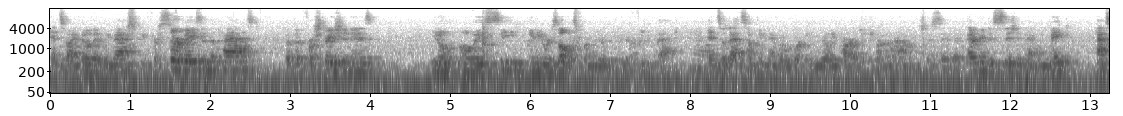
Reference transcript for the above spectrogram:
And so I know that we've asked you for surveys in the past, but the frustration is you don't always see any results from your, your feedback. And so that's something that we're working really hard to turn around, to say that every decision that we make has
